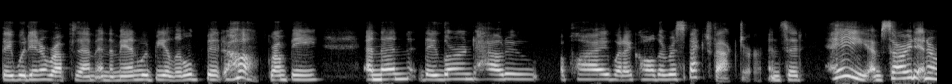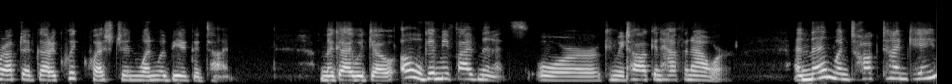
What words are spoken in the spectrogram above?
they would interrupt them and the man would be a little bit huh, grumpy. And then they learned how to apply what I call the respect factor and said, Hey, I'm sorry to interrupt. I've got a quick question. When would be a good time? And the guy would go, Oh, give me five minutes. Or can we talk in half an hour? And then when talk time came,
